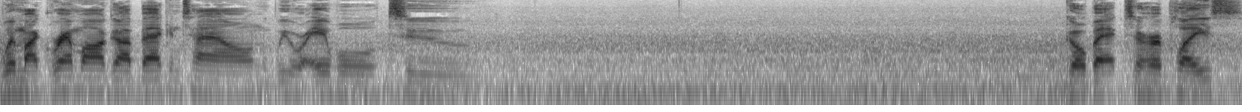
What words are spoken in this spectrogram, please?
when my grandma got back in town, we were able to go back to her place.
